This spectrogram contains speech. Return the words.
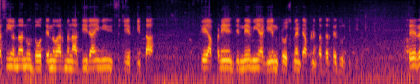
ਅਸੀਂ ਉਹਨਾਂ ਨੂੰ ਦੋ ਤਿੰਨ ਵਾਰ ਮਨਾਦੀ ਰਾਹੀਂ ਵੀ ਸੁਚੇਤ ਕੀਤਾ ਕਿ ਆਪਣੇ ਜਿੰਨੇ ਵੀ ਹੈਗੇ ਇਨਕਰੋਚਮੈਂਟ ਆਪਣੇ ਪੱਧਰ ਤੇ ਦੂਰ ਕੀਤੀ ਜਾਵੇ। ਫਿਰ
